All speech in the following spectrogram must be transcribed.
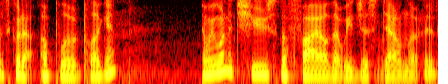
Let's go to upload plugin and we want to choose the file that we just downloaded.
